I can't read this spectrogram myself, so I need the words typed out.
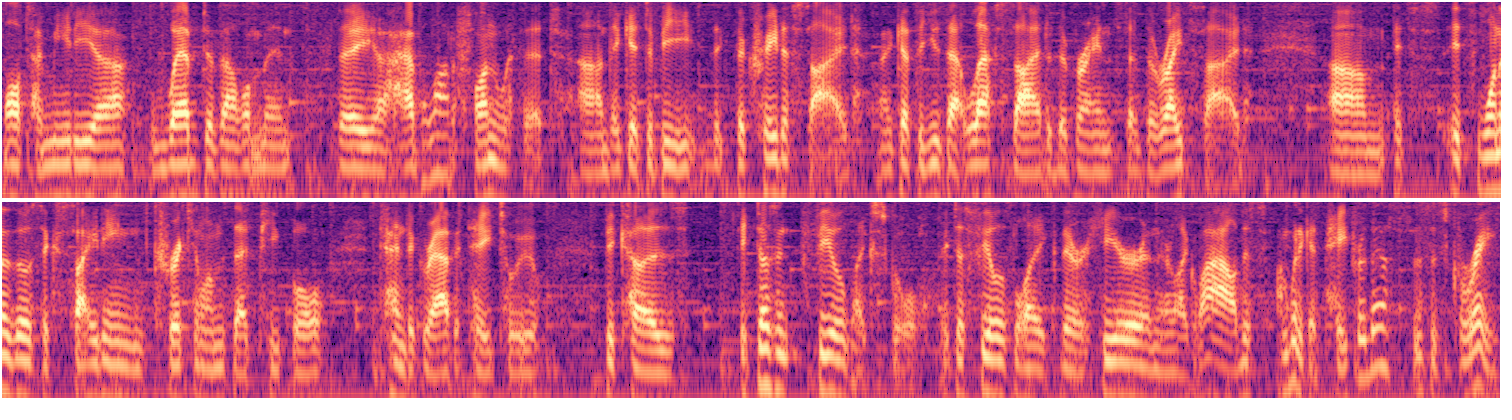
multimedia, web development. They uh, have a lot of fun with it. Uh, they get to be the, the, creative side. They get to use that left side of the brain instead of the right side. Um, it's, it's one of those exciting curriculums that people tend to gravitate to because it doesn't feel like school. It just feels like they're here and they're like, wow, this, I'm gonna get paid for this? This is great.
